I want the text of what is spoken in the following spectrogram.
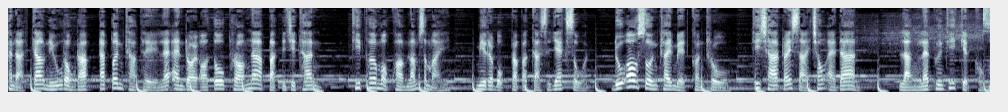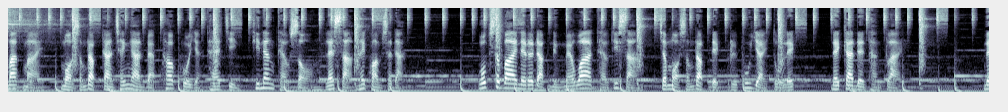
ขนาด 9 นิ้วรองรับ Apple CarPlay และ Android Auto พร้อมหน้าปัดดิจิทัล ที่เพิ่มออกความล้ำสมัย มีระบบปรับอากาศแยกโซน Dual Zone Climate Control ที่ชาร์จไร้สายช่องแอร์ด้าน หลังและพื้นที่เก็บของมากมาย เหมาะสำหรับการใช้งานแบบครอบครัวอย่างแท้จริง ที่นั่งแถว 2 และ 3 ให้ความสะดวกวกสบายในระดับหนึ่งแม้ว่าแถวที่ 3 จะเหมาะสำหรับเด็กหรือผู้ใหญ่ตัวเล็ก ในการเดินทางไกล ใน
